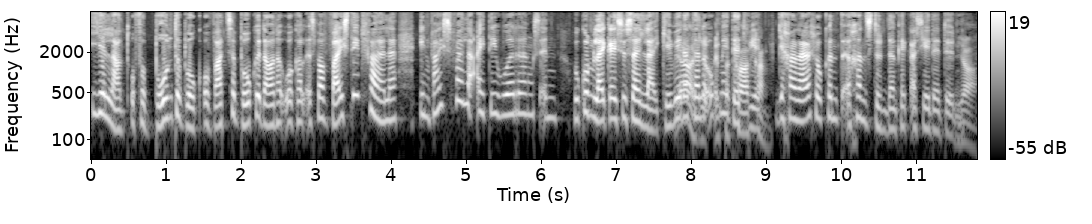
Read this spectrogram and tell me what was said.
eland of 'n bontebok of wat se bokke daar nou ook al is, maar wys net vir hulle en wys vir hulle uit die horings en hoekom lyk hy soos hy lyk. Jy weet Ja, dat hulle ook net dit weet. kan. Jy gaan regtig jou kind 'n guns doen dink ek as jy dit doen. Ja,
